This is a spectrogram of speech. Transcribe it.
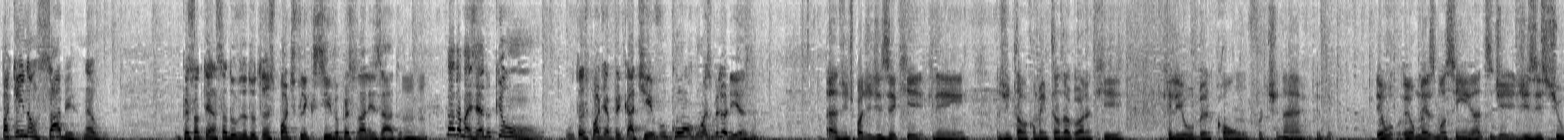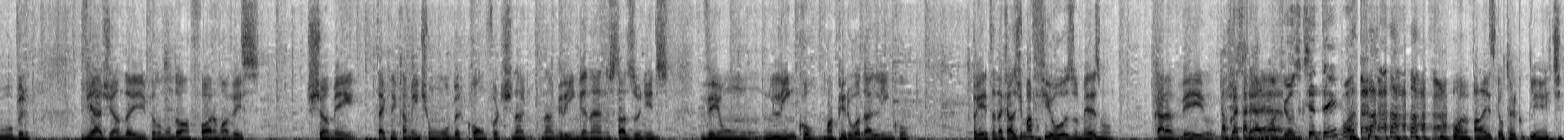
Pra quem não sabe, né, o, pessoal tem essa dúvida do transporte flexível personalizado. Nada mais é do que um, um transporte de aplicativo com algumas melhorias, né? É, a gente pode dizer que, que nem a gente tava comentando agora que aquele Uber Comfort, né? Eu, eu mesmo, assim, antes de, de existir o Uber, viajando aí pelo mundão afora, uma vez chamei tecnicamente um Uber Comfort na, na gringa, né? Nos Estados Unidos. Veio um Lincoln, uma perua da Lincoln preta, daquelas de mafioso mesmo. O cara veio. Não, de com essa cara de mafioso que você tem, pô. pô, não fala isso que eu perco o cliente.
